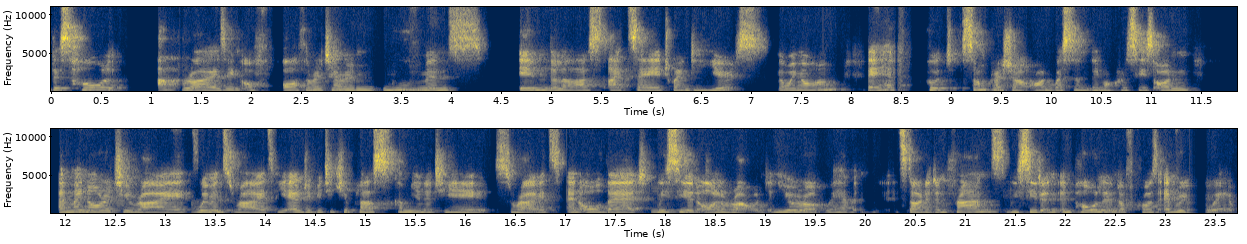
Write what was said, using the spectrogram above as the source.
This whole uprising of authoritarian movements in the last, I'd say, 20 years going on, they have put some pressure on Western democracies, on minority rights, women's rights, the LGBTQ plus community's rights, and all that. We see it all around. In Europe, we have it started in France. We see it in, in Poland, of course, everywhere.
